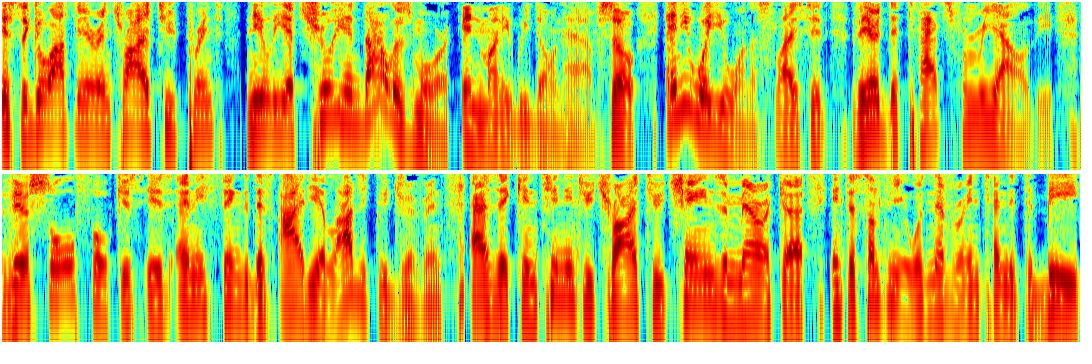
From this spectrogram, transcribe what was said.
is to go out there and try to print nearly a trillion dollars more in money we don't have. So any way you want to slice it, they're detached from reality. Their sole focus is anything that is ideologically driven as they continue to try to change America into something it was never intended to be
